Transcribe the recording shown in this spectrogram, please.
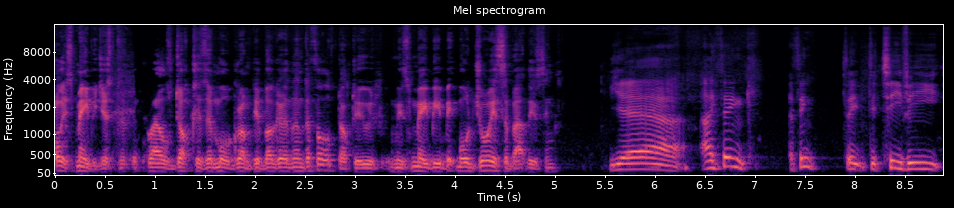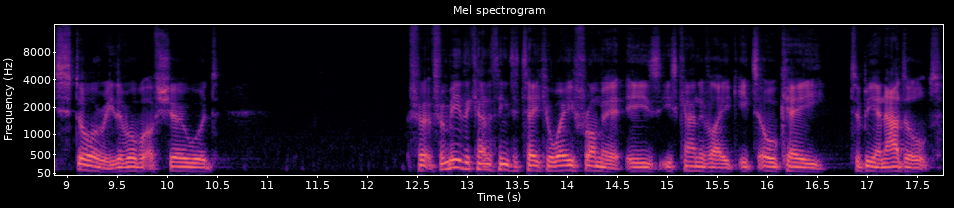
Or it's maybe just that the 12 doctors are more grumpy bugger than the fourth doctor, who is maybe a bit more joyous about these things. Yeah, I think I think the the TV story, the Robot of Sherwood. For for me, the kind of thing to take away from it is is kind of like it's okay to be an adult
